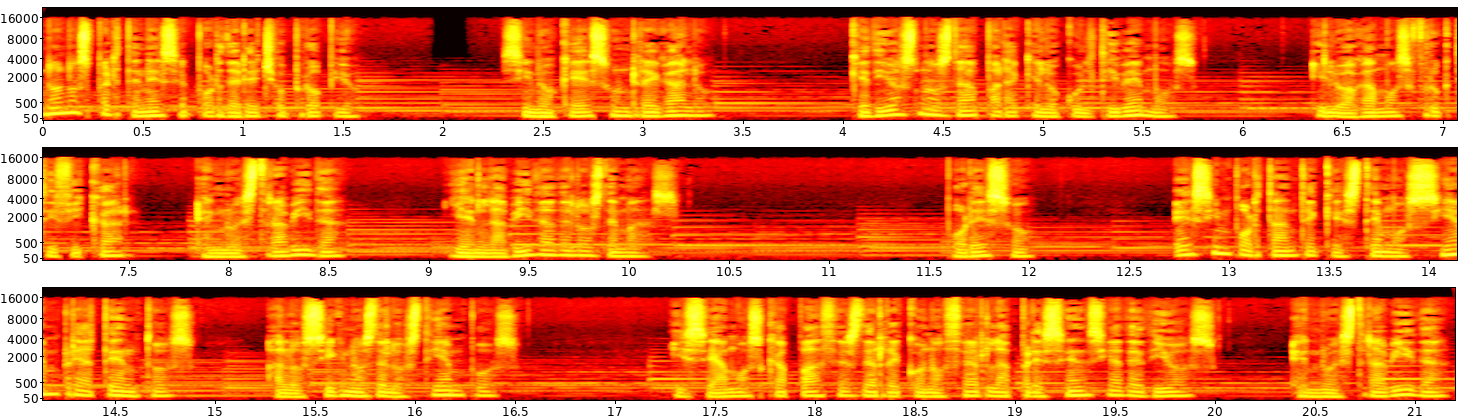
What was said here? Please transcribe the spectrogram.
no nos pertenece por derecho propio, sino que es un regalo que Dios nos da para que lo cultivemos y lo hagamos fructificar en nuestra vida y en la vida de los demás. Por eso, es importante que estemos siempre atentos a los signos de los tiempos y seamos capaces de reconocer la presencia de Dios en nuestra vida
